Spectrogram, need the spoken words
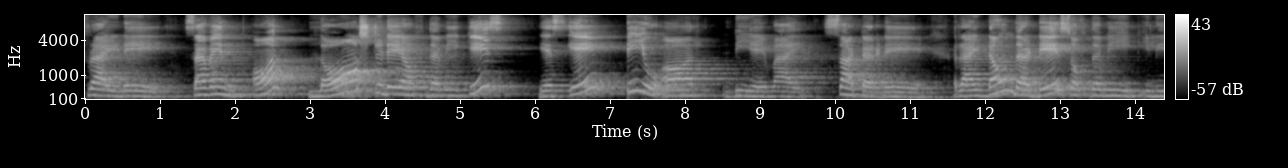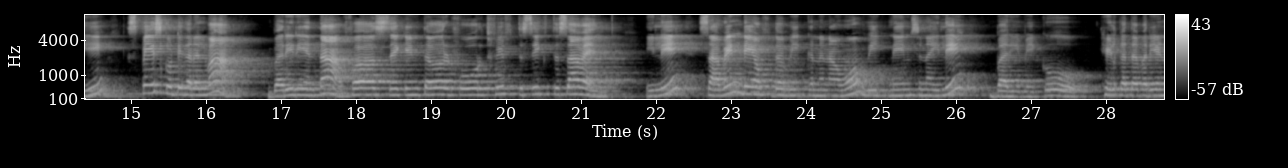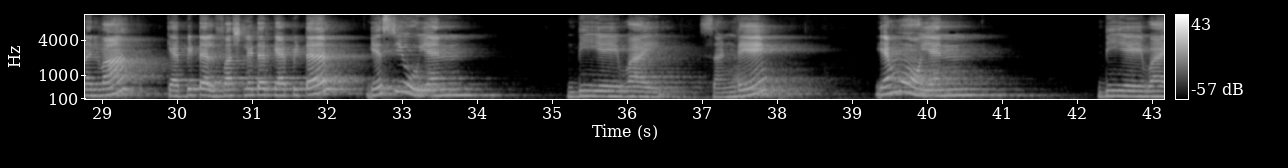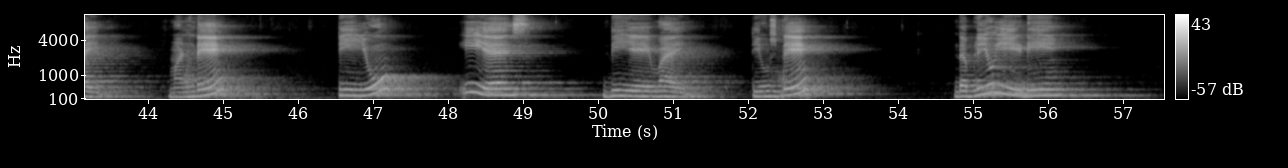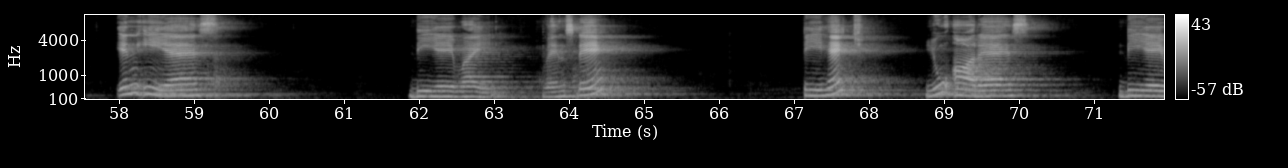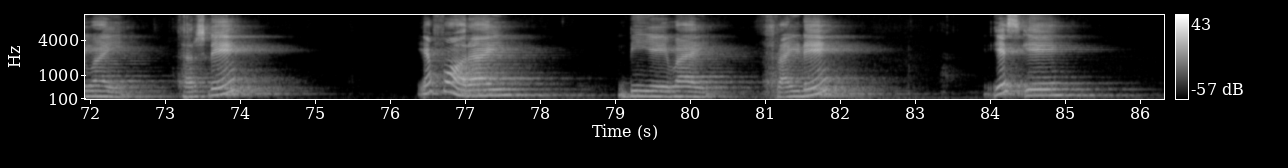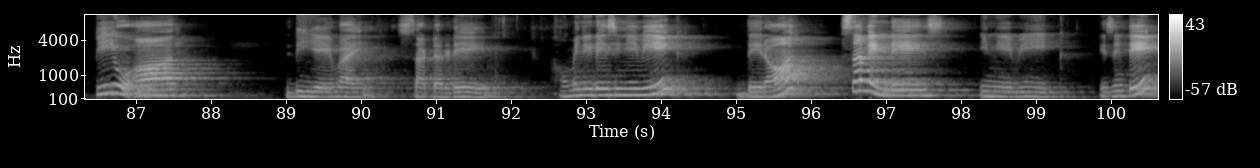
Friday. Seventh or last day of the week is S A T U R D A Y, Saturday. Write down the days of the week ಇಲ್ಲಿ space ಕೊಟ್ಟಿದಾರಲ್ವಾ? ಬರೀರಿ ಅಂತ. First second third fourth fifth sixth seventh ಇಲ್ಲಿ seven day of the ವೀಕನ್ನು ನಾವು week ನೇಮ್ಸ್ನ ಇಲ್ಲಿ ಬರಿಬೇಕು. ಹೇಳ್ಕತ ಬರೆಯೋಣಲ್ವಾ? Capital first letter capital sun day sunday mon day monday tues day tuesday wed nes D A Y. wednesday T H U R S D A Y. thursday F R I D A Y. friday S A T U R D A Y. Saturday. How many days in a week? There are seven days in a week. Isn't it?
